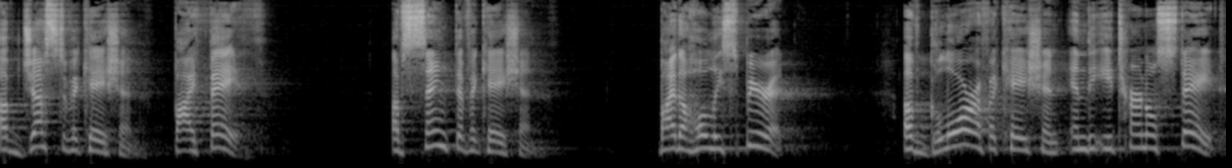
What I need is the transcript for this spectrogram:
of justification by faith, of sanctification by the Holy Spirit, of glorification in the eternal state.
